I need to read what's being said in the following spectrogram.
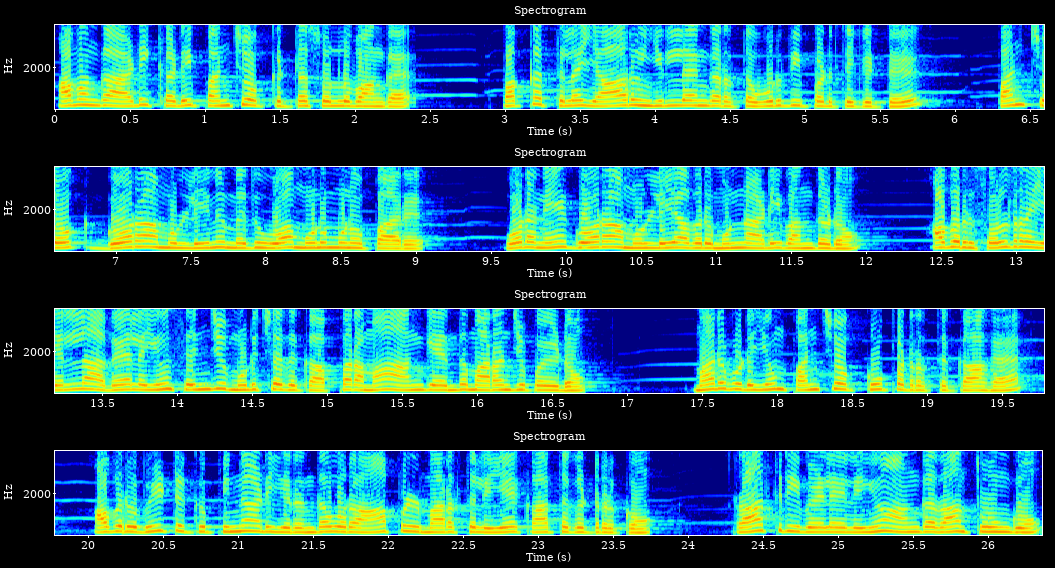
அவங்க அடிக்கடி பஞ்சோக் கிட்ட சொல்லுவாங்க. பக்கத்துல யாரும் இல்லைங்கிறத உறுதிப்படுத்திக்கிட்டு பஞ்சோக் கோராமுள்ளின்னு மெதுவா முணுமுணுப்பாரு. உடனே கோராமுள்ளி அவர் முன்னாடி வந்துடும். அவர் சொல்ற எல்லா வேலையும் செஞ்சு முடிச்சதுக்கு அப்புறமா அங்கேருந்து மறைஞ்சு போயிடும். மறுபடியும் பஞ்சோக் கூப்பிடுறதுக்காக அவர் வீட்டுக்கு பின்னாடி இருந்த ஒரு ஆப்பிள் மரத்திலேயே காத்துக்கிட்டு இருக்கும். ராத்திரி வேளையிலையும் அங்கதான் தூங்கும்.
